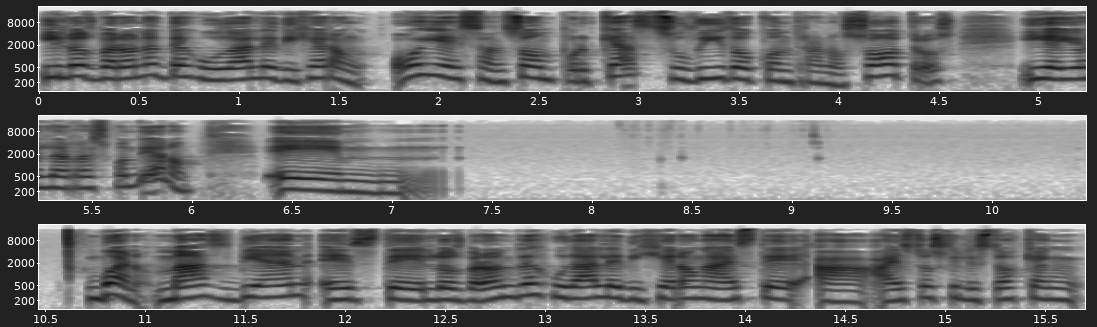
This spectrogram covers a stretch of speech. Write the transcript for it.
Y los varones de Judá le dijeron, oye Sansón, ¿por qué has subido contra nosotros? Y ellos le respondieron, eh, Bueno, más bien, este, los varones de Judá le dijeron a este, a, a estos filisteos que han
